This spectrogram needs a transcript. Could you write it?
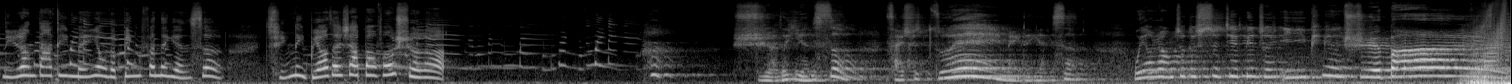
你让大地没有了缤纷的颜色，请你不要再下暴风雪了。哼，雪的颜色才是最美的颜色！我要让这个世界变成一片雪白！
